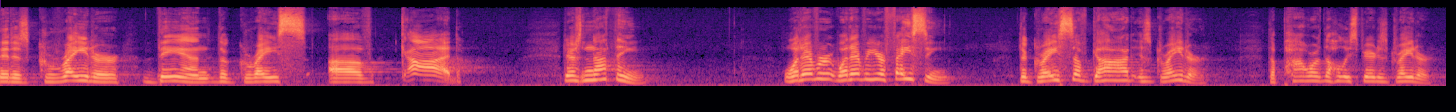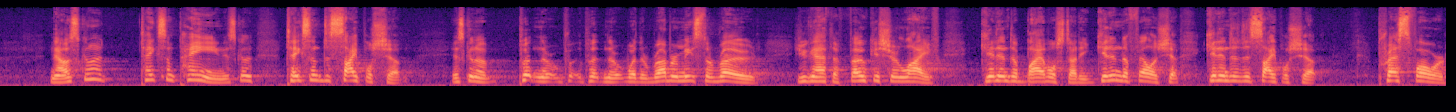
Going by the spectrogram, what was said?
that is greater than the grace of God. There's nothing. Whatever, whatever you're facing, the grace of God is greater. The power of the Holy Spirit is greater. Now, it's going to take some pain. It's going to take some discipleship. It's going to put in the, put in the, where the rubber meets the road. You're going to have to focus your life. Get into Bible study. Get into fellowship. Get into discipleship. Press forward.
